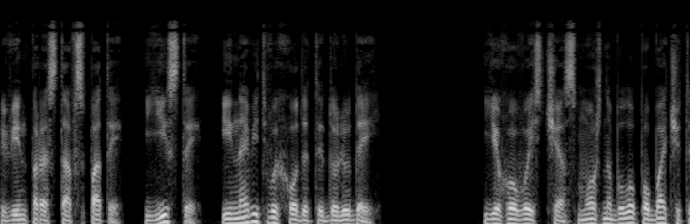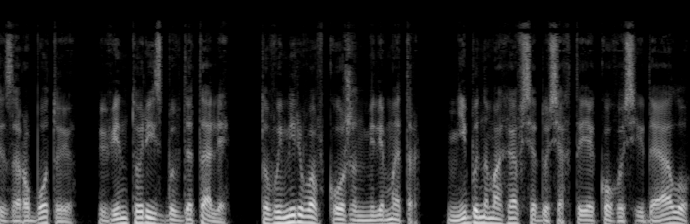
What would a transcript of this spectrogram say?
Він перестав спати, їсти і навіть виходити до людей. Його весь час можна було побачити за роботою, він то різьбив деталі, то вимірював кожен міліметр, ніби намагався досягти якогось ідеалу,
